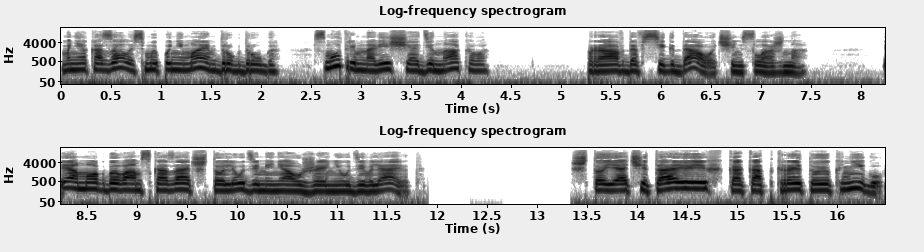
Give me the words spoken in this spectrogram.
Мне казалось, мы понимаем друг друга, смотрим на вещи одинаково. Правда всегда очень сложна. Я мог бы вам сказать, что люди меня уже не удивляют. Что я читаю их как открытую книгу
